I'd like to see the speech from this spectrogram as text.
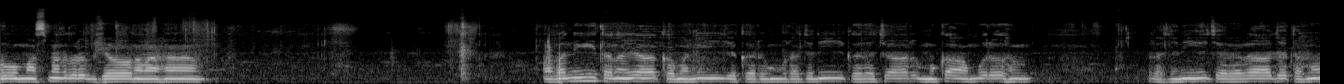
ఓం అస్మద్గురుభ్యో నమ అవనీతనయ కమనీయకరం రజనీకరచారు ముఖామురహం రజనీచరరాజతమో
